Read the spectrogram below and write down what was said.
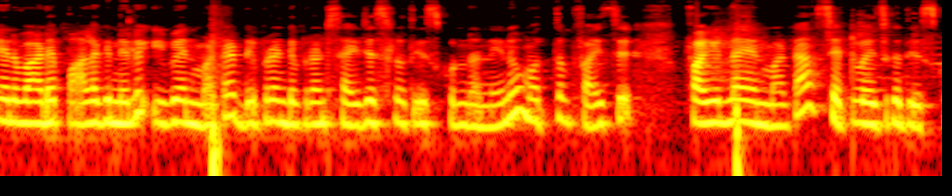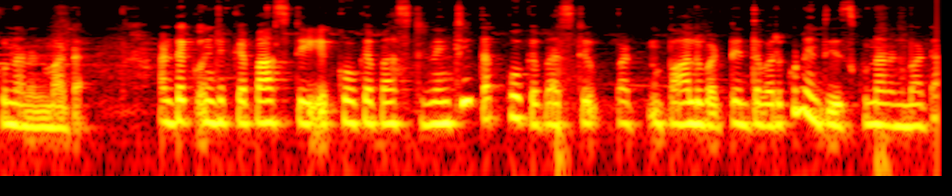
నేను వాడే పాల గిన్నెలు ఇవే అనమాట డిఫరెంట్ డిఫరెంట్ సైజెస్లో తీసుకున్నాను నేను. మొత్తం ఫైవ్ ఫైవ్ ఉన్నాయి అనమాట సెట్ వైజ్గా తీసుకున్నాను అనమాట అంటే కొంచెం కెపాసిటీ ఎక్కువ కెపాసిటీ నుంచి తక్కువ కెపాసిటీ పాలు పట్టేంత వరకు నేను తీసుకున్నాను అనమాట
